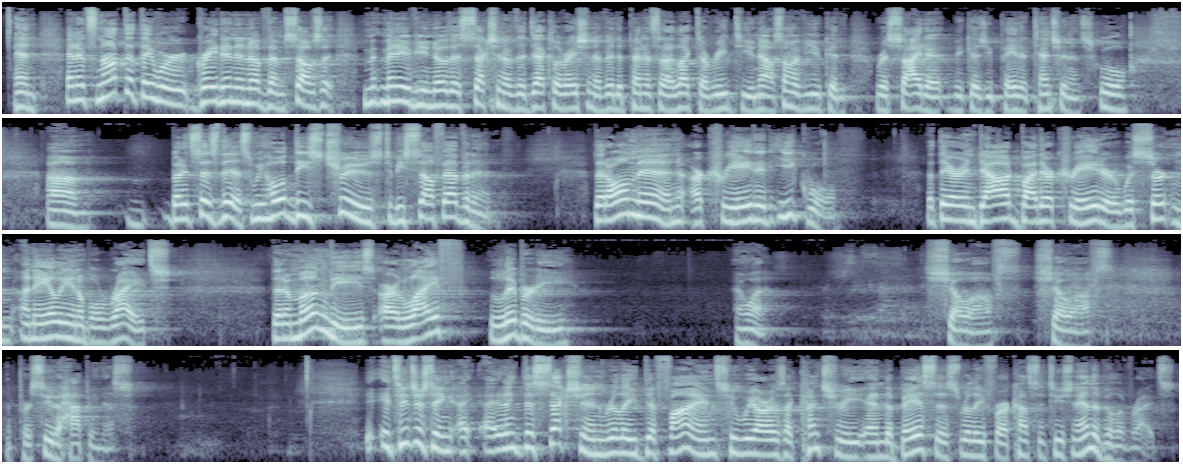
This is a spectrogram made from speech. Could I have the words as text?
And, and it's not that they were great in and of themselves. Many of you know this section of the Declaration of Independence that I'd like to read to you now. Some of you could recite it because you paid attention in school. Um, but it says this We hold these truths to be self evident that all men are created equal, that they are endowed by their Creator with certain unalienable rights, that among these are life, liberty, and what? Show offs, show offs, the pursuit of happiness. It's interesting. I, I, think this section really defines who we are as a country and the basis, really, for our Constitution and the Bill of Rights.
